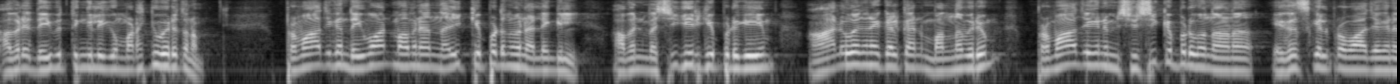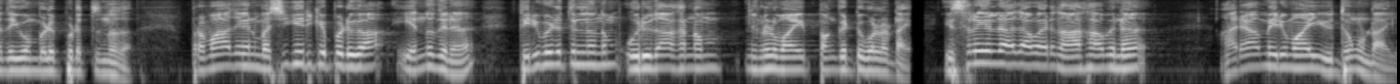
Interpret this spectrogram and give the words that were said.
അവരെ ദൈവത്തിങ്കിലേക്ക് മടക്കി വരുത്തണം. പ്രവാചകൻ നയിക്കപ്പെടുന്നവൻ നയിക്കപ്പെടുന്നവനല്ലെങ്കിൽ അവൻ വശീകരിക്കപ്പെടുകയും ആലോചന കേൾക്കാൻ വന്നവരും പ്രവാചകനും ശിക്ഷിക്കപ്പെടുമെന്നാണ് യഗസ്കേൽ പ്രവാചകനെ ദൈവം വെളിപ്പെടുത്തുന്നത്. പ്രവാചകൻ വശീകരിക്കപ്പെടുക എന്നതിന് തിരുവഴുത്തിൽ നിന്നും ഒരു ഉദാഹരണം നിങ്ങളുമായി പങ്കിട്ടുകൊള്ളട്ടെ. ഇസ്രയേൽ രാജാവായിരുന്ന ആഹാവിന് അരാമ്യരുമായി യുദ്ധമുണ്ടായി.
